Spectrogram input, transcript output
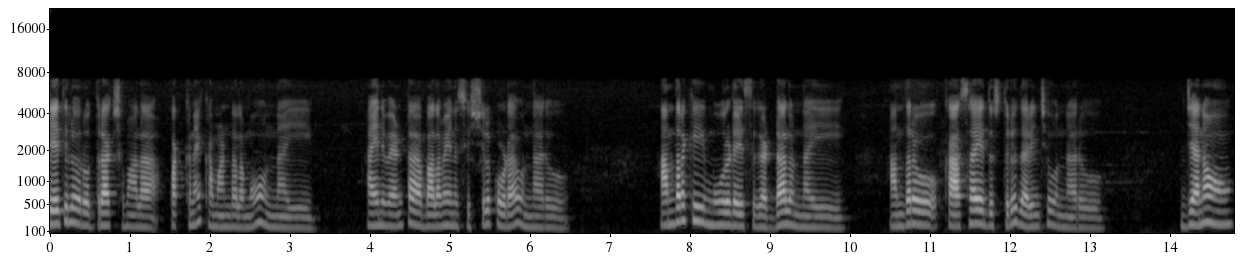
చేతిలో రుద్రాక్షమాల పక్కనే కమండలము ఉన్నాయి. ఆయన వెంట బలమైన శిష్యులు కూడా ఉన్నారు. అందరికీ మూరుడేసి గడ్డాలున్నాయి. అందరూ కాషాయ దుస్తులు ధరించి ఉన్నారు. జనం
